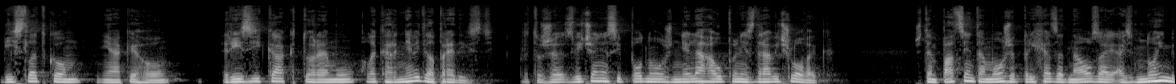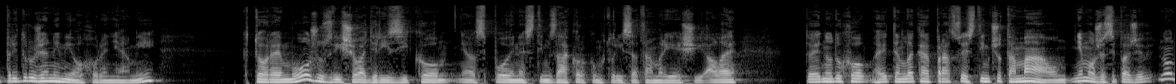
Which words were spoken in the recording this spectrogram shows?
výsledkom nejakého rizika, ktorému lekár nevedel predísť. Pretože zvyčajne si pod nôž neľaha úplne zdravý človek že ten pacient tam môže prichádzať naozaj aj s mnohými pridruženými ochoreniami, ktoré môžu zvyšovať riziko e, spojené s tým zákrokom, ktorý sa tam rieši. Ale to je jednoducho, hej, ten lekár pracuje s tým, čo tam má. On nemôže si povedať, že no,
